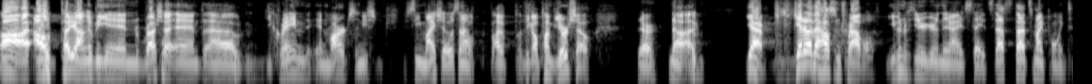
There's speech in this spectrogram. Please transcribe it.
Uh, I'll tell you, I'm going to be in Russia and uh, Ukraine in March, and you should see my shows. And I'll, I think I'll pump your show there. No, I, yeah, get out of the house and travel, even if you're in the United States. That's that's my point.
